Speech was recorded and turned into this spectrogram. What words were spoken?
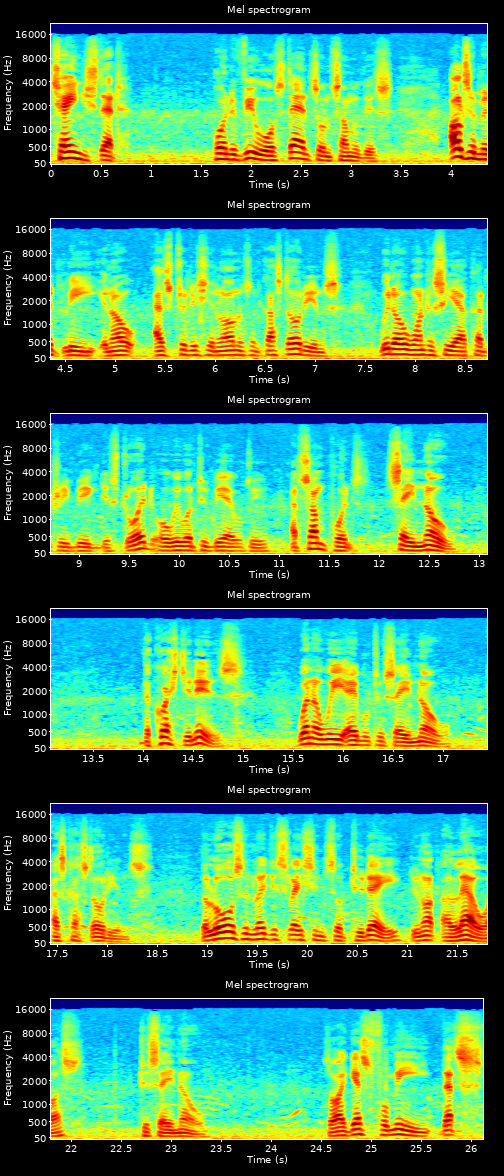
change that point of view or stance on some of this. Ultimately, you know, as traditional owners and custodians, we don't want to see our country being destroyed, or we want to be able to, at some point, say no. The question is, when are we able to say no as custodians? The laws and legislations of today do not allow us to say no. So I guess for me, that's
